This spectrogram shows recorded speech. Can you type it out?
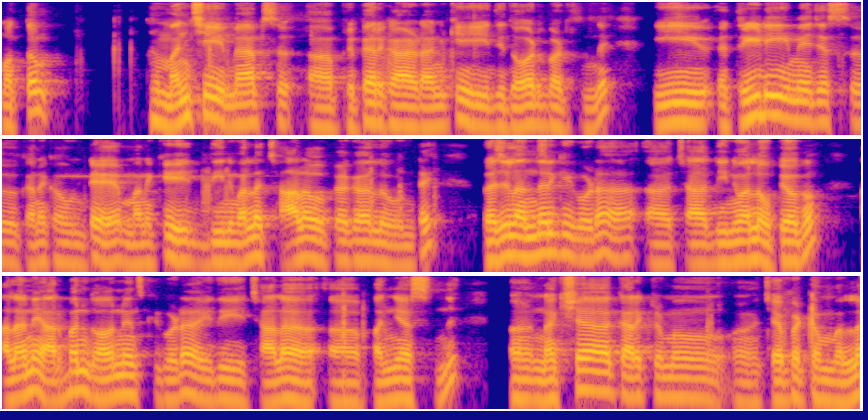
మొత్తం మంచి మ్యాప్స్ ప్రిపేర్ కావడానికి ఇది దోహదపడుతుంది. ఈ త్రీ డి ఇమేజెస్ కనుక ఉంటే మనకి దీనివల్ల చాలా ఉపయోగాలు ఉంటాయి. ప్రజలందరికీ కూడా చా దీనివల్ల ఉపయోగం. అలానే అర్బన్ గవర్నెన్స్కి కూడా ఇది చాలా పనిచేస్తుంది. నక్ష కార్యక్రమం చేపట్టడం వల్ల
